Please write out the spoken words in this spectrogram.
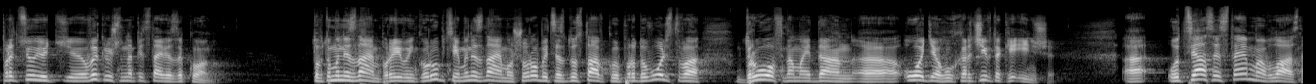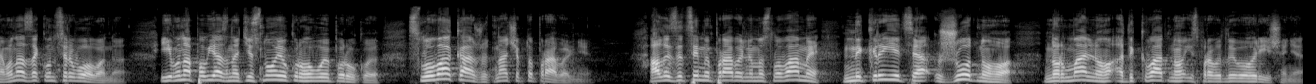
працюють е, виключно на підставі закону. Тобто ми не знаємо про рівень корупції, ми не знаємо, що робиться з доставкою продовольства, дров на Майдан, е, одягу, харчів, таке інше. Е, Оця система, власне, вона законсервована. І вона пов'язана тісною круговою порукою. Слова кажуть, начебто правильні. Але за цими правильними словами не криється жодного нормального, адекватного і справедливого рішення.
